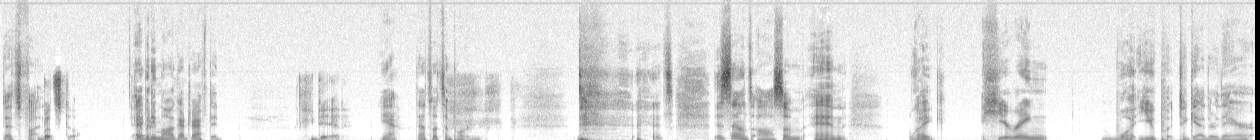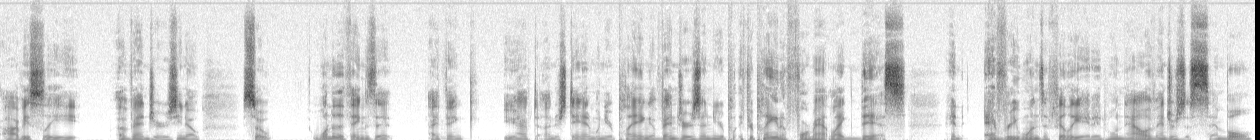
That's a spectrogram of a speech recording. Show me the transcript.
that's fun. but still, Ebony Maw got drafted. he did. Yeah, that's what's important. it's, this sounds awesome, and like hearing what you put together there. Obviously, Avengers. You know, so one of the things that I think you have to understand when you're playing Avengers, and you're if you're playing a format like this, and everyone's affiliated. Well, now Avengers Assemble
